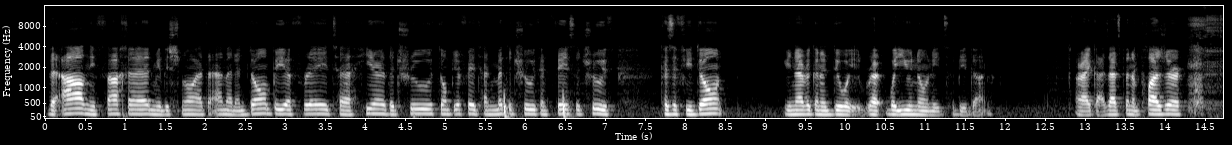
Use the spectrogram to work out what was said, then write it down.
Ve'al nifached milishmoa et emet. And don't be afraid to hear the truth. Don't be afraid to admit the truth and face the truth. Because if you don't, you're never going to do what you, what you know needs to be done. All right, guys, that's been a pleasure.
